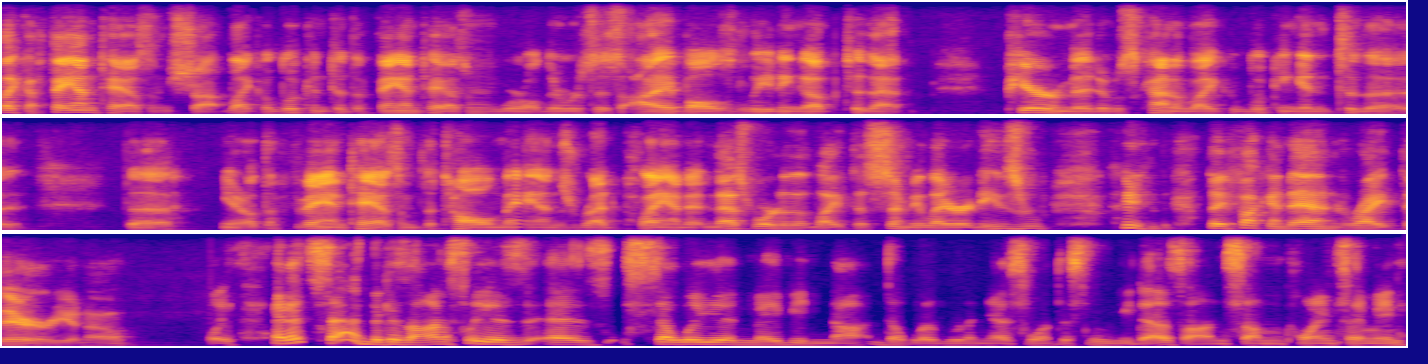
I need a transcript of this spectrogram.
like a phantasm shot like a look into the phantasm world. There was this eyeballs leading up to that pyramid. It was kind of like looking into the the you know the phantasm the tall man's red planet and that's where the like the similarities they fucking end right there you know? And it's sad because honestly as as silly and maybe not delivering as what this movie does on some points i mean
